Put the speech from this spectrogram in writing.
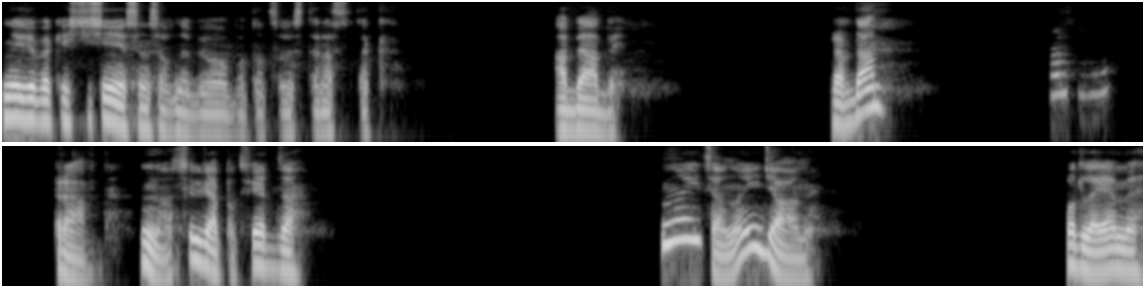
No i żeby jakieś ciśnienie sensowne było, bo to co jest teraz to tak aby aby. Prawda? Prawda. No, Sylwia potwierdza. No i co? No i działamy. Podlejemy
